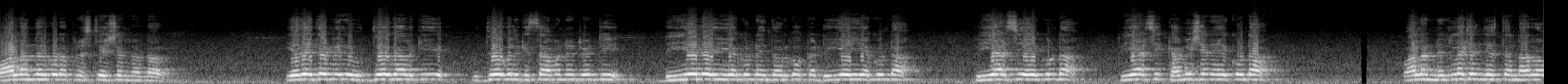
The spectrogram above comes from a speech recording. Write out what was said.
వాళ్ళందరూ కూడా ఫ్రస్ట్రేషన్లో ఉన్నారు. ఏదైతే మీరు ఉద్యోగాలకి ఉద్యోగులకి ఇస్తామనేటువంటి డిఏలే ఇవ్వకుండా ఇంతవరకు ఒక డిఏ ఇవ్వకుండా పిఆర్సీ వేయకుండా పిఆర్సీ కమిషన్ వేయకుండా వాళ్ళని నిర్లక్ష్యం చేస్తున్నారో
